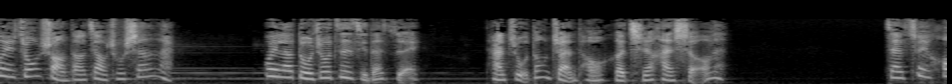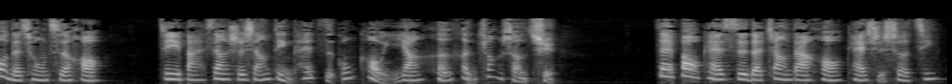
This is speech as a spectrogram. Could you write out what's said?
会中爽到叫出声来。为了堵住自己的嘴，他主动转头和痴汉舌吻。在最后的冲刺后。鸡巴像是想顶开子宫口一样，狠狠撞上去，在爆开似的胀大后开始射精，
